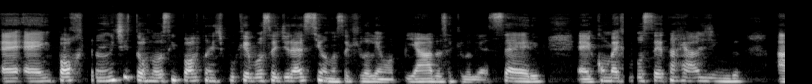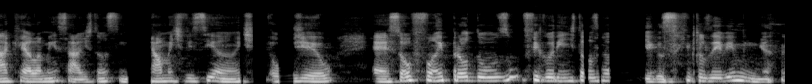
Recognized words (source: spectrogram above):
é, é importante, tornou-se importante porque você direciona se aquilo ali é uma piada, se aquilo ali é sério, é, como é que você está reagindo àquela mensagem. Então, assim, realmente viciante. Hoje eu é, sou fã e produzo figurinha de todos os meus amigos, inclusive minha.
